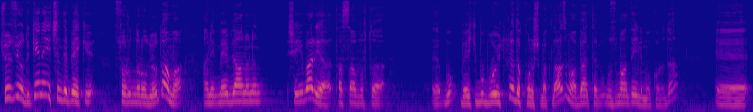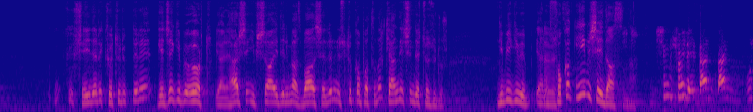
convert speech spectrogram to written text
çözüyordu. Gene içinde belki sorunlar oluyordu ama hani Mevlana'nın şeyi var ya tasavvufta e, bu belki bu boyutuyla da konuşmak lazım ama ben tabii uzman değilim o konuda. E, şeyleri, kötülükleri gece gibi ört. Yani her şey ifşa edilmez. Bazı şeylerin üstü kapatılır, kendi içinde çözülür. Gibi gibi. Yani Evet. sokak iyi bir şeydi aslında. Şimdi şöyle ben ben bu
